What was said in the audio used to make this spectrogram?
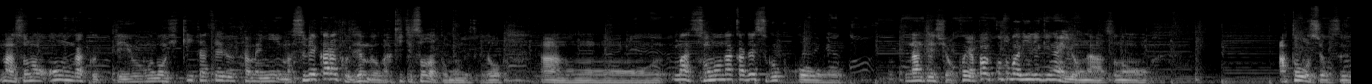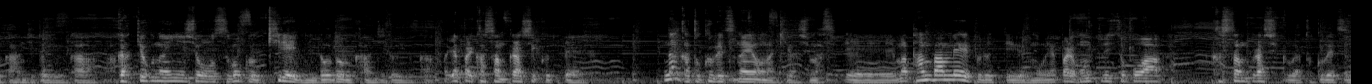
まあ、その音楽っていうものを引き立てるために、まあ、すべからく全部楽器ってそうだと思うんですけど、あの、まあ、その中ですごくこう何て言うんでしょうこれやっぱ言葉にできないようなその後押しをする感じというか楽曲の印象をすごく綺麗に彩る感じというかやっぱりカスタムクラシックってなんか特別なような気がします。えー、まあ、単板メープルっていうよりもやっぱり本当にそこはカスタムクラシックが特別っ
